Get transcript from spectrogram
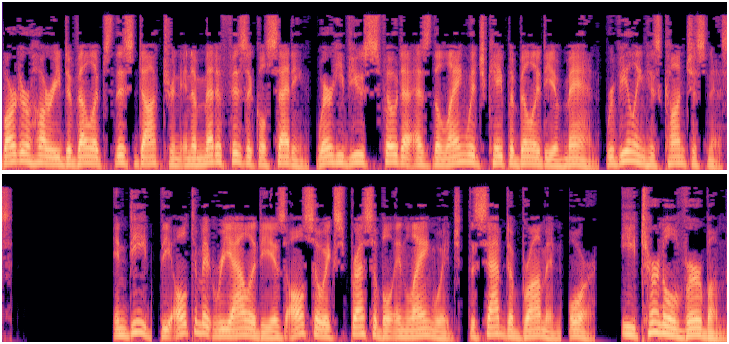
Bhartrhari develops this doctrine in a metaphysical setting, where he views sphota as the language capability of man, revealing his consciousness. Indeed, the ultimate reality is also expressible in language, the sabda Brahman, or eternal verbum.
